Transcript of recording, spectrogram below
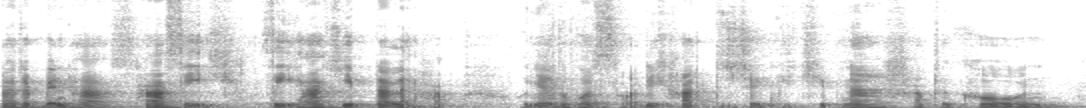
น่าจะเป็น 5 5 4 4 5 คลิปนั่นแหละครับ โอเคทุกคนสวัสดีครับเจอกันคลิปหน้าครับทุกคน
